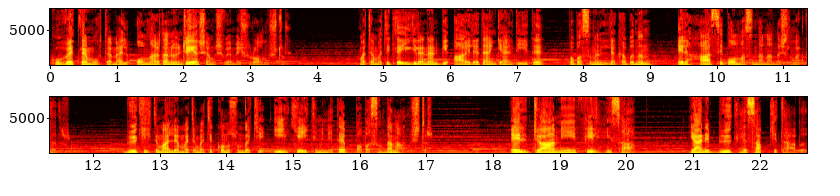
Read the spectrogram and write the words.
kuvvetle muhtemel onlardan önce yaşamış ve meşhur olmuştur. Matematikle ilgilenen bir aileden geldiği de babasının lakabının el-hasip olmasından anlaşılmaktadır. Büyük ihtimalle matematik konusundaki ilk eğitimini de babasından almıştır. El-Cami fil Hisab yani Büyük Hesap Kitabı,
